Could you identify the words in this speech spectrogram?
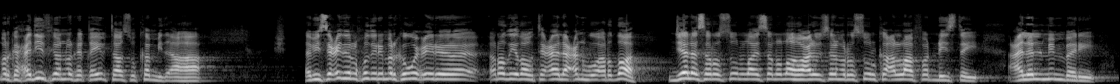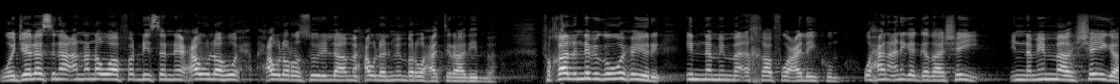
Marka xadiidkan marka qaybtaasu ka mid ahaa abi saciid alkhudri marka wuxuu yidhi radi allahu tacala canhu ardaa jalasa rasuulu llahi sala allahu alay waslm rasuulka allah fadhiistay cala almimbari wa jalasnaa annana waa fadhiisanay xawlahu xawla rasuulilah ama xawla almimbar waxaad tiraahdiidba faqaala nebigu wuxuu yidhi ina mima akhaafu calaykum. Waxaan aniga gadaashay ina mima shayga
